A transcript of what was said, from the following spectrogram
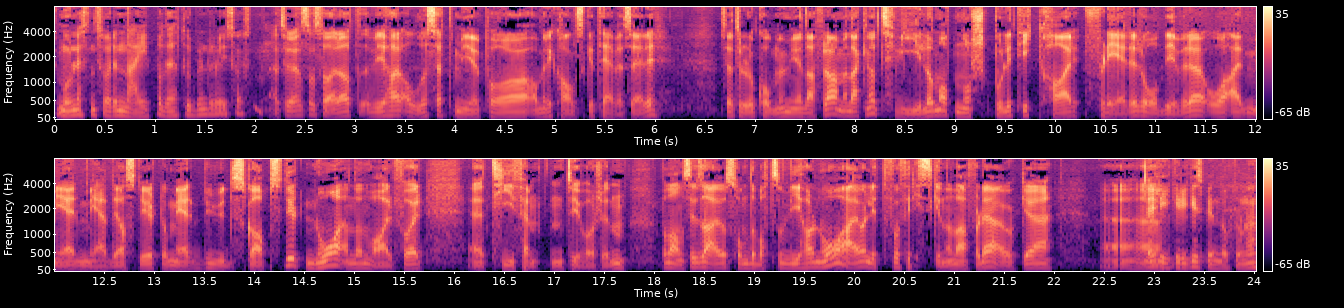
Du må vel nesten svare nei på det, Torbjørn Røe Isaksen? Jeg tror jeg skal svare at vi har alle sett mye på amerikanske TV-serier. Så jeg tror det kommer mye derfra. Men det er ikke noe tvil om at norsk politikk har flere rådgivere og er mer mediastyrt og mer budskapsstyrt nå enn den var for 10-15-20 eh, år siden. På den annen side så er jo sånn debatt som vi har nå, er jo litt forfriskende, da. For det er jo ikke det liker ikke spinndoktorene.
